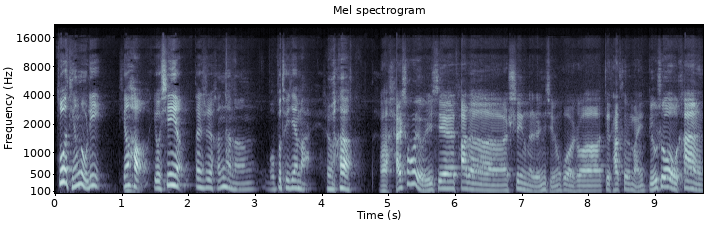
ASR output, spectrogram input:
做挺努力，挺好，有新颖，但是很可能我不推荐买，是吧？啊，还是会有一些它的适应的人群，或者说对它特别满意。比如说，我看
